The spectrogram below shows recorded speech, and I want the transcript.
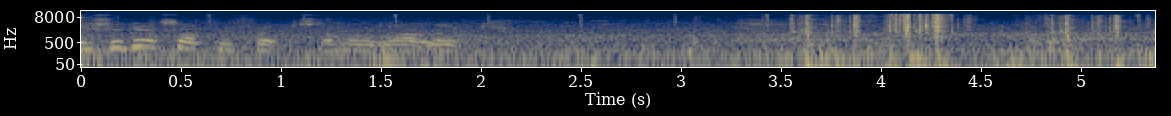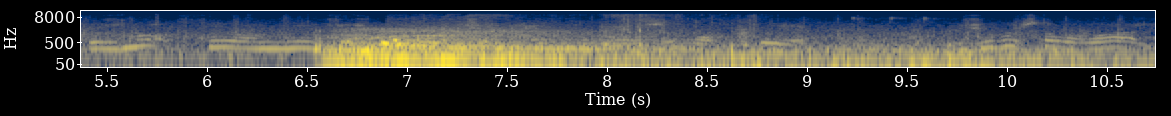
You should get something fixed about that, like. It's not fair on you just watching everybody else and not. Because you were still alive.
